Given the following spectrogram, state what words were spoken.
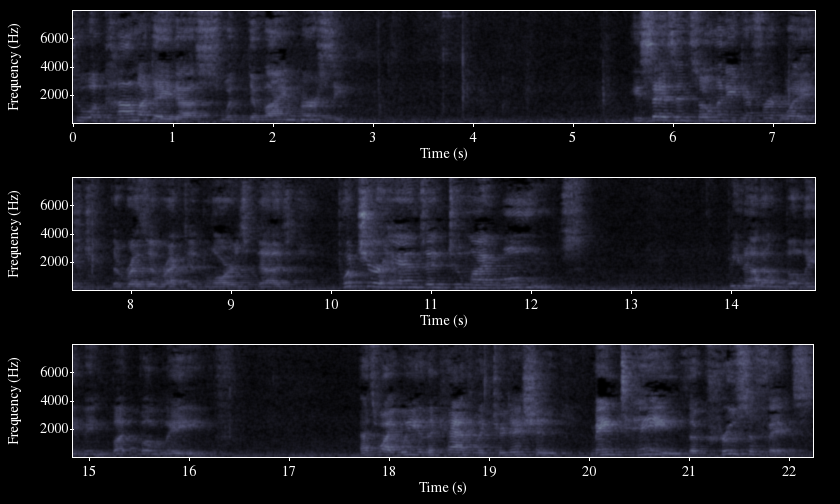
to accommodate us with divine mercy. He says in so many different ways, the resurrected Lord does, put your hands into my wounds. Be not unbelieving, but believe. That's why we in the Catholic tradition maintain the crucifix,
